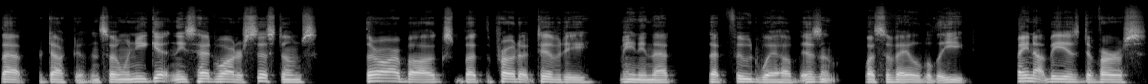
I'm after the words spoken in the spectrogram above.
that productive. And so when you get in these headwater systems, there are bugs, but the productivity, meaning that that food web isn't what's available to eat, may not be as diverse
